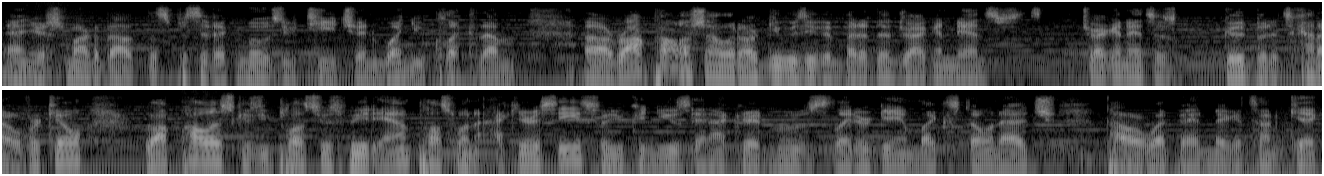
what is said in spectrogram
and you're smart about the specific moves you teach and when you click them. Uh, Rock Polish, I would argue, is even better than Dragon Dance. Dragon Dance is good, but it's kind of overkill. Rock Polish gives you plus two speed and plus one accuracy, so you can use inaccurate moves later game like Stone Edge, Power Whip, and Megaton Kick,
